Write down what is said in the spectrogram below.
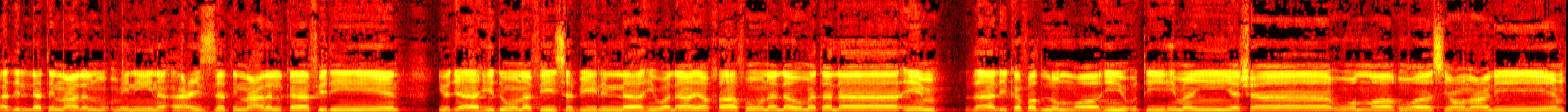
أذلة على المؤمنين أعزة على الكافرين. يجاهدون في سبيل الله ولا يخافون لومة لائم. ذلك فضل الله يؤتيه من يشاء والله واسع عليم.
